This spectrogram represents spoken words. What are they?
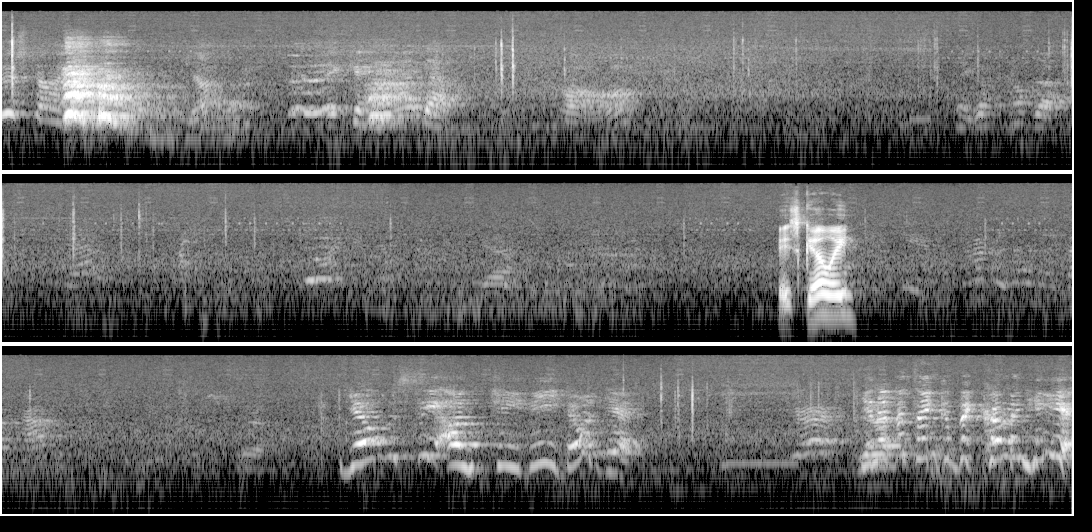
First time. Yeah. It came right down. Aw. There you go. How's that? It's going. You always see it on TV, don't you? You never think of it coming here.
